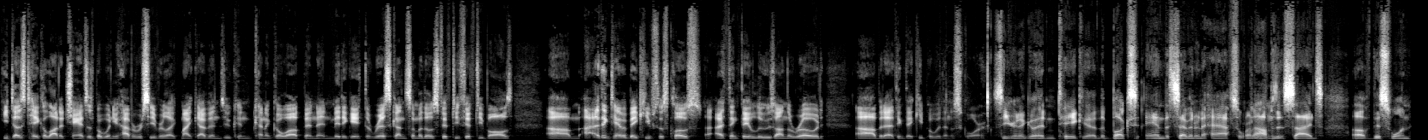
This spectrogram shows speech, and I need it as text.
he does take a lot of chances, but when you have a receiver like Mike Evans who can kind of go up and, and mitigate the risk on some of those 50-50 balls, um, I think Tampa Bay keeps this close. I think they lose on the road. Uh, but I think they keep it within a score. So you're going to go ahead and take uh, the Bucks and the seven and a half. So we're on mm-hmm. opposite sides of this one.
